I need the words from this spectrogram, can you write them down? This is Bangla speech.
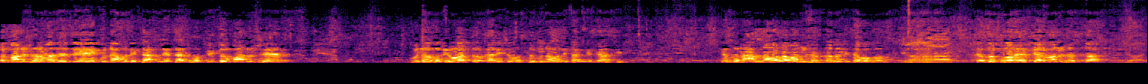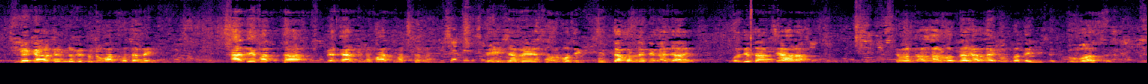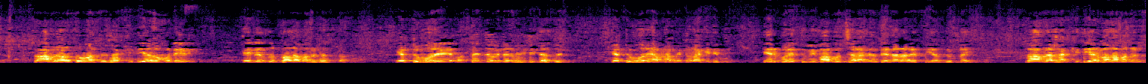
মানুষের মাঝে যে গুণাবলী থাকলে তার প্রকৃত মানুষের গুণাবলী হওয়ার দরকার, এই সমস্ত গুণাবলী তার কাছে আসি। এখন আল্লাহওয়ালা মানুষ আসতা না নিতা বকল এখন ফরেজগার মানুষ আসতা বেকার লোকে কোনো মাত্রতা নেই। কাজে মাত্রা বেকার কোনো মাত মাত্রা না। এই হিসাবে সর্বাধিক চিন্তা করলে দেখা যায়, ও যে তার চেহারা যেমন আল্লাহর বন্ধারে আল্লাহ গুম বাতাই দিচ্ছে গুমও আছে তো আমরা অত মানুষের সাক্ষী দিয়ে আরও মনে এই একজন ভালো মানুষ আসতাম একটু পরে অত্যন্ত জমিনের ভিটিতে আসেন একটু পরে আমরা ভেটো রাখি দিব। এরপরে তুমি মাহবুদ ছাড়া কেউ দেখার আর একটি আর কেউ নাই। তো আমরা সাক্ষী দিয়ে আর ভালো মানুষ,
